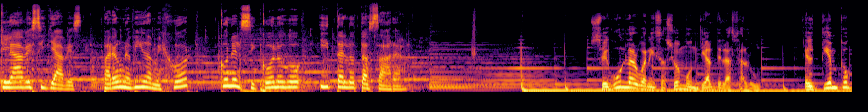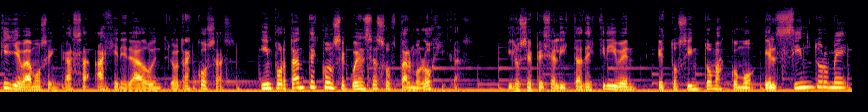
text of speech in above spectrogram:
Claves y llaves para una vida mejor con el psicólogo Ítalo Tazara. Según la Organización Mundial de la Salud, el tiempo que llevamos en casa ha generado, entre otras cosas, importantes consecuencias oftalmológicas, y los especialistas describen estos síntomas como el síndrome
